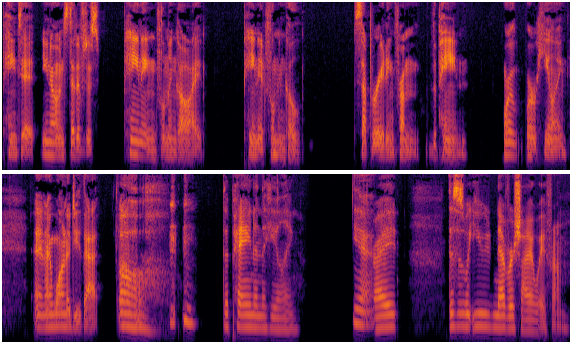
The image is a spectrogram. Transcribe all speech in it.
paint it you know instead of just painting flamingo i painted flamingo separating from the pain or or healing. And i want to do that. Oh the pain and the healing. Yeah. Right? This is what you never shy away from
